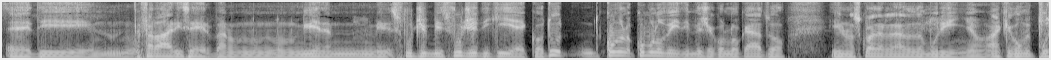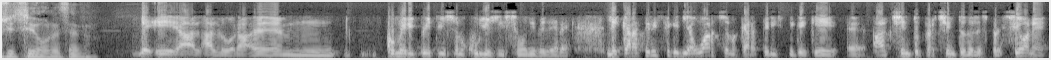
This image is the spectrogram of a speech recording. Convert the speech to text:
eh, di, mm, farà la riserva, non, non, mi, viene, mi, sfugge, mi, sfugge, di chi, ecco. tu come, come, lo vedi invece collocato in una squadra allenata da Murigno, anche come posizione Stefano? Beh, allora, ehm, come ripeto, io sono curiosissimo di vedere. Le caratteristiche di Awar sono caratteristiche che eh, al 100% dell'espressione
